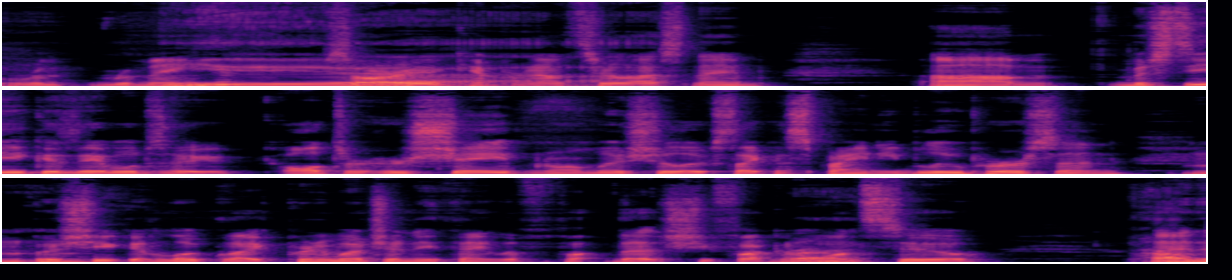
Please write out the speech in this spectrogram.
Ram- Remain. Yeah. Sorry, I can't pronounce your last name. Um, Mystique is able to alter her shape. Normally, she looks like a spiny blue person, Mhm. but she can look like pretty much anything the fu- that she fucking Right. wants to. Probably and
